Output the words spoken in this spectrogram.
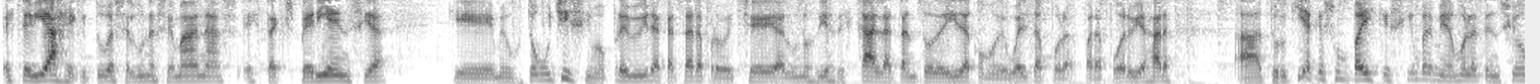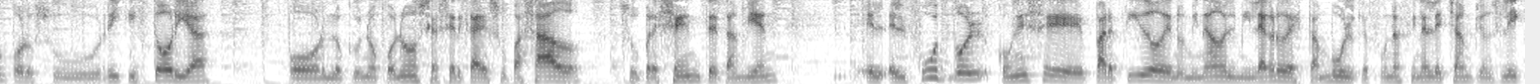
este viaje que tuve hace algunas semanas, esta experiencia que me gustó muchísimo. Previo a ir a Qatar aproveché algunos días de escala, tanto de ida como de vuelta, para poder viajar a Turquía, que es un país que siempre me llamó la atención por su rica historia, por lo que uno conoce acerca de su pasado, su presente también el, fútbol con ese partido denominado el Milagro de Estambul, que fue una final de Champions League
